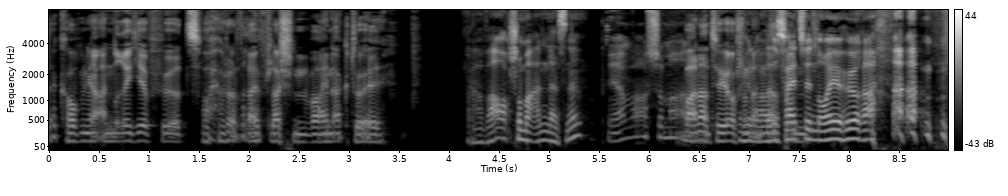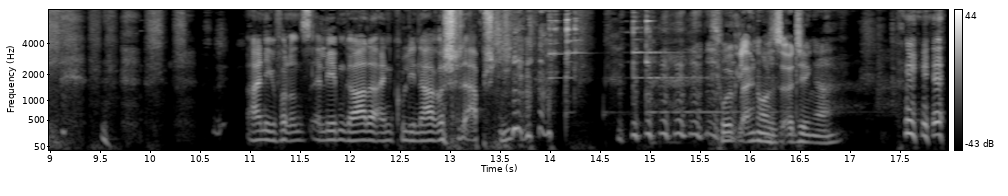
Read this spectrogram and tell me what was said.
Da kaufen ja andere hier für zwei oder drei Flaschen Wein aktuell. Ja, war auch schon mal anders, ne? Ja, war auch schon mal. War natürlich auch schon Genau, anders. also falls wir neue Hörer haben. Einige von uns erleben gerade einen kulinarischen Abstieg. Ich hol gleich noch das Oettinger.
